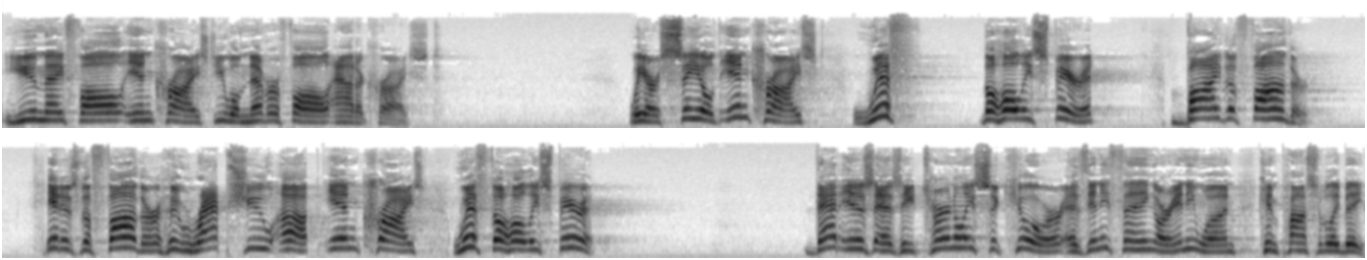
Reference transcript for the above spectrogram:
You may fall in Christ, you will never fall out of Christ. We are sealed in Christ with the Holy Spirit by the Father. It is the Father who wraps you up in Christ with the Holy Spirit. That is as eternally secure as anything or anyone can possibly be.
